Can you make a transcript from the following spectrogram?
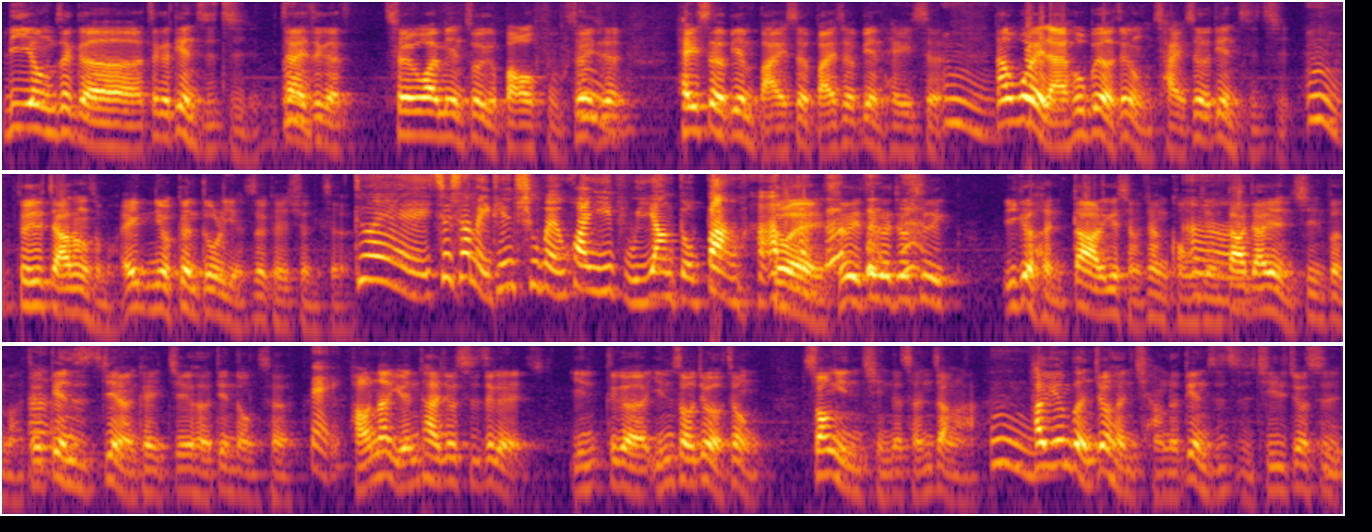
利用这个这个电子纸在这个车外面做一个包覆，所以就黑色变白色，白色变黑色。嗯那未来会不会有这种彩色电子纸？嗯，所以就加上什么？哎，你有更多的颜色可以选择。对，就像每天出门换衣服一样，多棒啊！对，所以这个就是一个很大的一个想象空间，嗯大家也很兴奋嘛。这个电子竟然可以结合电动车。对，好，那元泰就是这个营这个营收就有这种双引擎的成长啊。嗯它原本就很强的电子纸，其实就是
